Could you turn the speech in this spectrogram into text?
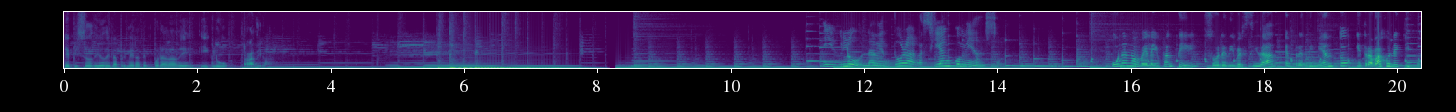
episodio de la primera temporada de Igloo Radio. Igloo, la aventura recién comienza. Una novela infantil sobre diversidad, emprendimiento y trabajo en equipo.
